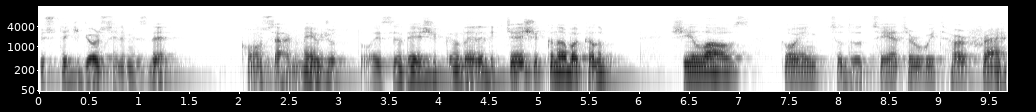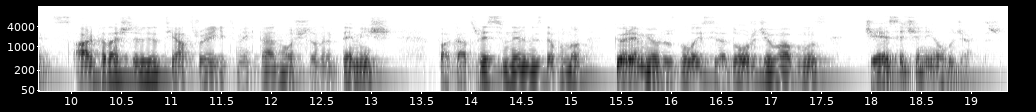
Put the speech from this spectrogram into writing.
Üstteki görselimizde konser mevcut. Dolayısıyla D şıkkını da eledik. C şıkkına bakalım. She loves going to the theater with her friends. Arkadaşlarıyla tiyatroya gitmekten hoşlanır demiş. Fakat resimlerimizde bunu göremiyoruz. Dolayısıyla doğru cevabımız C seçeneği olacaktır.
